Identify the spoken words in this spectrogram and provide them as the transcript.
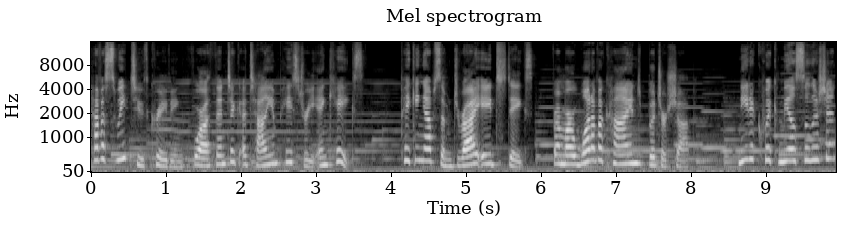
have a sweet tooth craving for authentic Italian pastry and cakes, picking up some dry aged steaks from our one of a kind butcher shop, need a quick meal solution,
